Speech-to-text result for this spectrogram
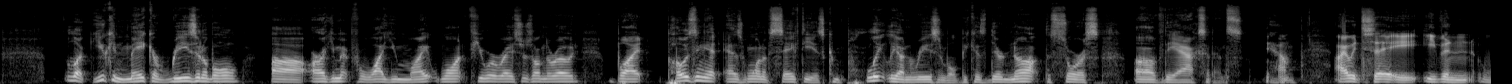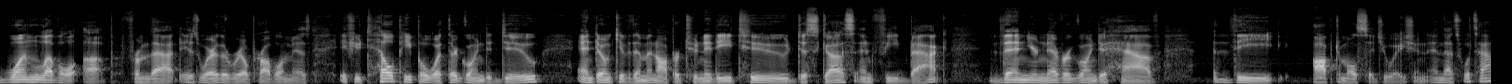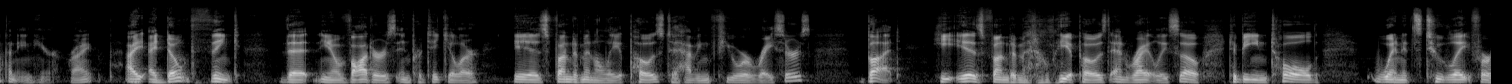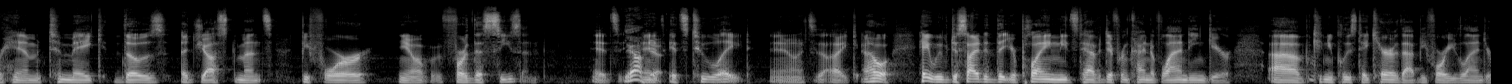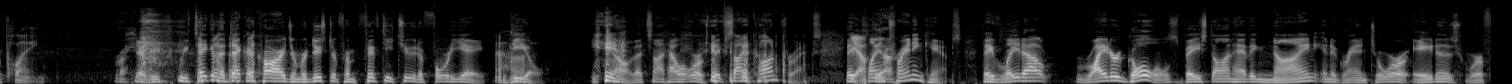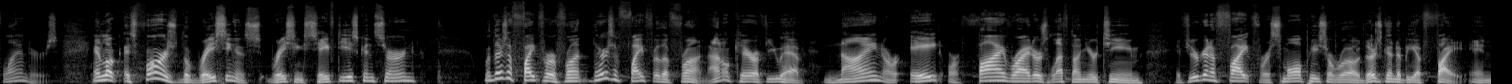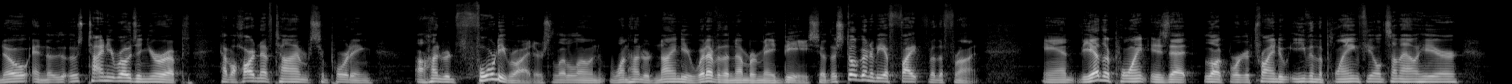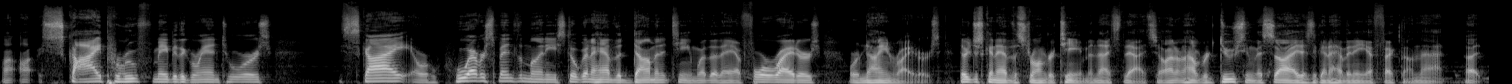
Look, you can make a reasonable uh, argument for why you might want fewer racers on the road, but posing it as one of safety is completely unreasonable because they're not the source of the accidents. Yeah. I would say even one level up from that is where the real problem is. If you tell people what they're going to do and don't give them an opportunity to discuss and feedback, then you're never going to have the optimal situation. And that's what's happening here, right? I, I don't think that, you know, Vaughters in particular is fundamentally opposed to having fewer racers, but he is fundamentally opposed, and rightly so, to being told when it's too late for him to make those adjustments before, you know, for this season. It's yeah, yeah. it's too late. You know, it's like, oh, hey, we've decided that your plane needs to have a different kind of landing gear. Uh, can you please take care of that before you land your plane? Right. Yeah, we've, we've taken the deck of cards and reduced it from 52 to 48. Uh-huh. Deal. Yeah. No, that's not how it works. They've signed contracts. They've yeah. planned yeah. training camps. They've laid out rider goals based on having nine in a Grand Tour or eight in a Tour Flanders. And look, as far as the racing and racing safety is concerned, when there's a fight for a front, there's a fight for the front. I don't care if you have nine or eight or five riders left on your team. If you're going to fight for a small piece of road, there's going to be a fight. And no, and those tiny roads in Europe have a hard enough time supporting 140 riders, let alone 190 or whatever the number may be. So there's still going to be a fight for the front. And the other point is that look, we're trying to even the playing field somehow here. Uh, uh, sky proof maybe the Grand Tours. Sky or whoever spends the money is still going to have the dominant team, whether they have four riders or nine riders. They're just going to have the stronger team, and that's that. So I don't know how reducing the size is going to have any effect on that. But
